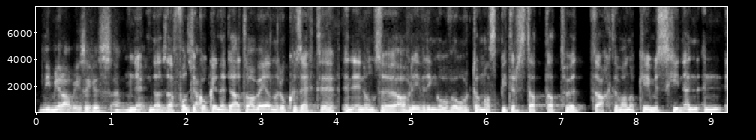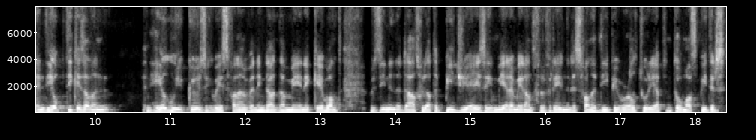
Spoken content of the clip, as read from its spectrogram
niet meer aanwezig is. En nee, dat, dat, vond ik ook inderdaad. Want wij hadden er ook gezegd uh, in, in onze aflevering over, over Thomas Pieters, dat, dat we dachten van oké, misschien... En, en in die optiek is dat een, een heel goede keuze geweest van hem, vind ik. Dat, dat meen ik. Hè? Want we zien inderdaad hoe dat de PGA zich meer en meer aan het vervreemden is van de DP World Tour. Je hebt een Thomas Pieters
